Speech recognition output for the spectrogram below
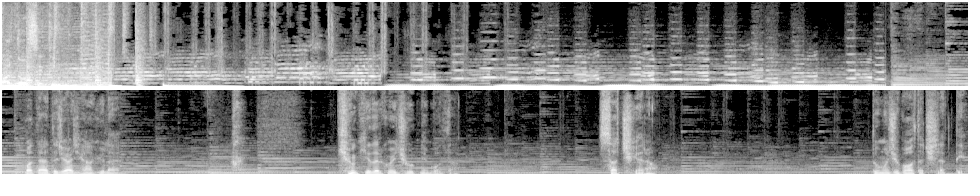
और दो से तीन पता है तुझे आज यहाँ क्यों लाया? क्योंकि इधर कोई झूठ नहीं बोलता। सच कह रहा हूँ। तू मुझे बहुत अच्छी लगती है।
